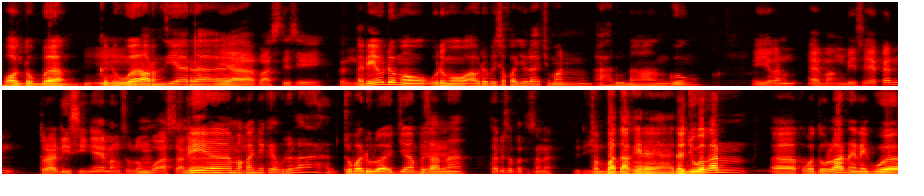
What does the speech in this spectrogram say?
pohon tumbang Mm-mm. kedua orang ziarah Iya, pasti sih. Kan tadinya udah mau udah mau ah udah besok aja lah cuman aduh nanggung iya kan emang biasanya kan tradisinya emang sebelum Hmm, puasa kan. iya Hmm. makanya kayak udahlah coba dulu aja sampai Iya, sana Tapi sempat ke sana. Jadi sempat akhirnya dan juga kan eh, kebetulan nenek gue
